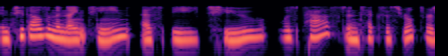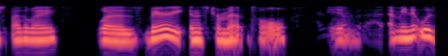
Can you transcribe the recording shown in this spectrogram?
In 2019, SB 2 was passed, and Texas Realtors, by the way, was very instrumental in that. I mean, it was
